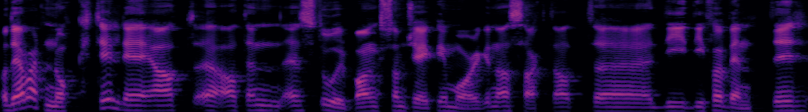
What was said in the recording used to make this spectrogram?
Og det har vært nok til det at, at en, en storbank som JP Morgan har sagt at de, de, forventer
